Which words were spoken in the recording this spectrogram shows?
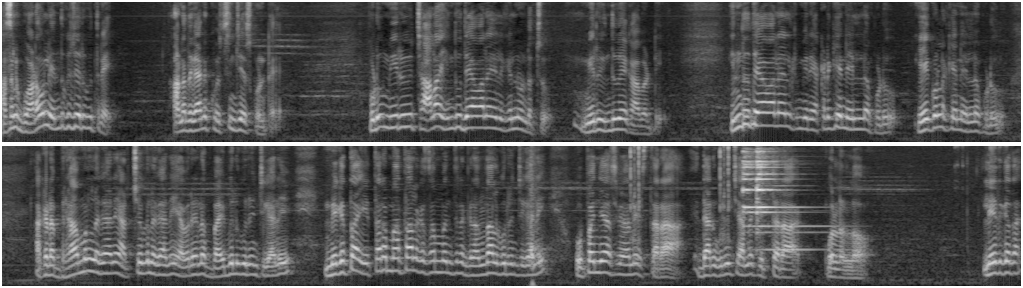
అసలు గొడవలు ఎందుకు జరుగుతున్నాయి అన్నది కానీ క్వశ్చన్ చేసుకుంటే. ఇప్పుడు మీరు చాలా హిందూ దేవాలయాలకు వెళ్ళి ఉండొచ్చు. మీరు హిందువే కాబట్టి. హిందూ దేవాలయాలకు మీరు ఎక్కడికైనా వెళ్ళినప్పుడు ఏ గుళ్ళకైనా వెళ్ళినప్పుడు అక్కడ బ్రాహ్మణులు కానీ అర్చకులు కానీ ఎవరైనా బైబిల్ గురించి కానీ మిగతా ఇతర మతాలకు సంబంధించిన గ్రంథాల గురించి కానీ ఉపన్యాసం ఏమైనా ఇస్తారా? దాని గురించి ఏమైనా చెప్తారా గుళ్ళల్లో? లేదు కదా?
